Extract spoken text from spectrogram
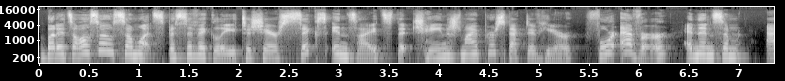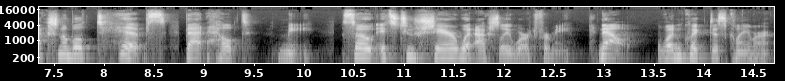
But it's also somewhat specifically to share six insights that changed my perspective here forever, and then some actionable tips that helped me. So it's to share what actually worked for me. Now, one quick disclaimer.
